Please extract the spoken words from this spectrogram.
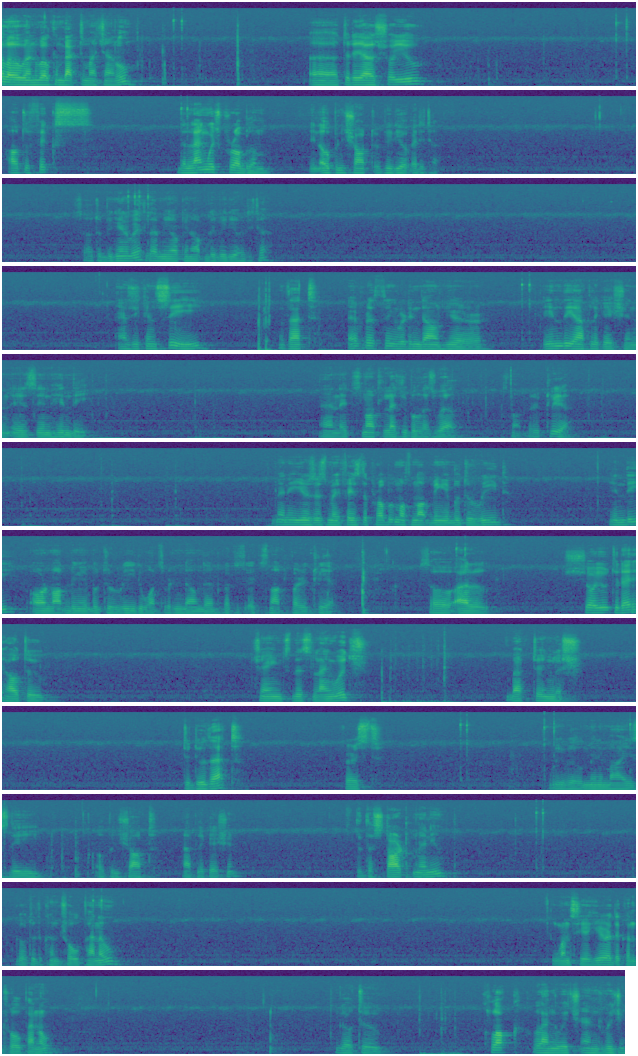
Hello and welcome back to my channel. Uh, today I'll show you how to fix the language problem in OpenShot video editor. So to begin with let me open up the video editor. As you can see that everything written down here in the application is in Hindi. And it's not legible as well. It's not very clear. Many users may face the problem of not being able to read Hindi or not being able to read what's written down there because it's not very clear. So I'll show you today how to change this language back to English. To do that first we will minimize the OpenShot application to the start menu. Go to the control panel. Once you're here at the control panel go to clock language and region.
